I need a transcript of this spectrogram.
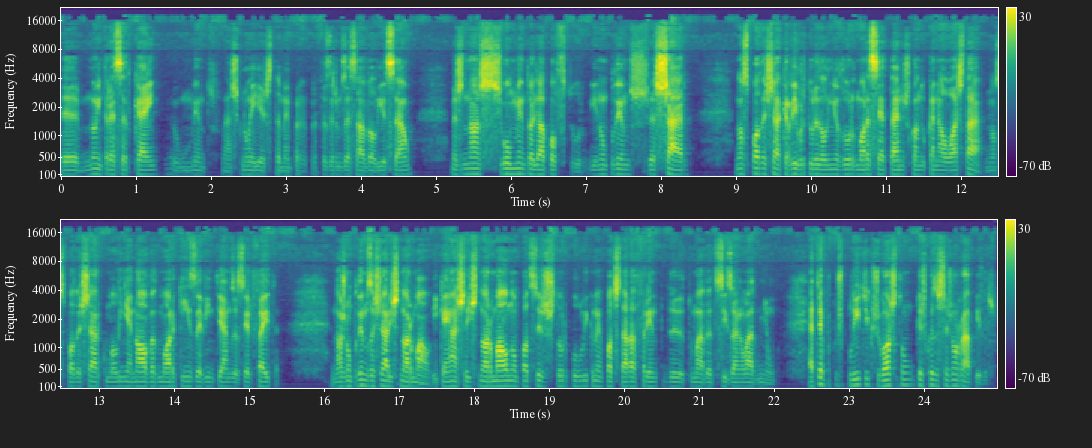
Uh, não interessa de quem, o momento acho que não é este também para, para fazermos essa avaliação, mas nós chegou o momento de olhar para o futuro e não podemos achar não se pode achar que a reabertura da linha de ouro demora 7 anos quando o canal lá está. Não se pode achar que uma linha nova demora 15 a 20 anos a ser feita. Nós não podemos achar isto normal. E quem acha isto normal não pode ser gestor público nem pode estar à frente de tomada de decisão em lado nenhum. Até porque os políticos gostam que as coisas sejam rápidas.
